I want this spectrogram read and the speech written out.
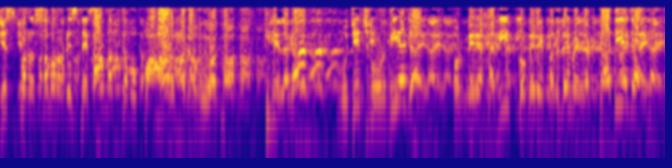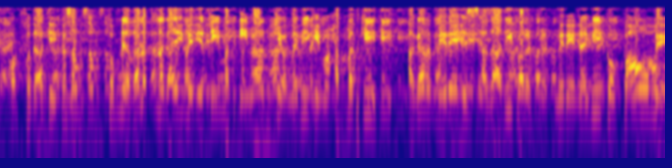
جس پر صبر اور استقامت کا وہ پہاڑ بنا ہوا تھا۔ کہنے لگا، مجھے چھوڑ دیا جائے اور میرے حبیب کو میرے بدلے میں لٹکا دیا جائے۔ اور خدا کی قسم، تم نے غلط لگائی میری قیمت ایمان کی اور نبی کی محبت کی۔ اگر میرے اس آزادی پر میرے نبی کو پاؤں میں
